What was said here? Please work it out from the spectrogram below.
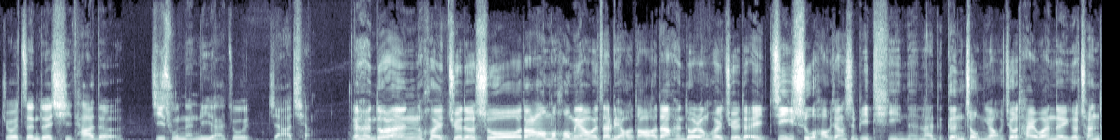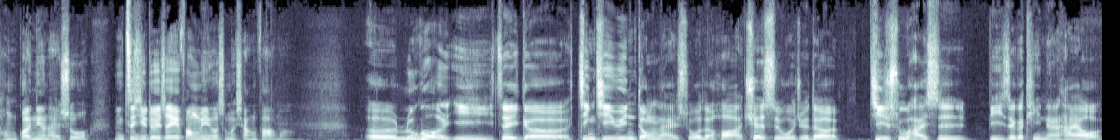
就会针对其他的基础能力来做加强。对，很多人会觉得说，当然我们后面还会再聊到，但很多人会觉得，哎，技术好像是比体能来的更重要。就台湾的一个传统观念来说，你自己对这一方面有什么想法吗？呃，如果以这个竞技运动来说的话，确实我觉得技术还是比这个体能还要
